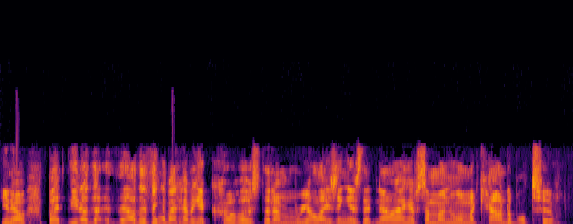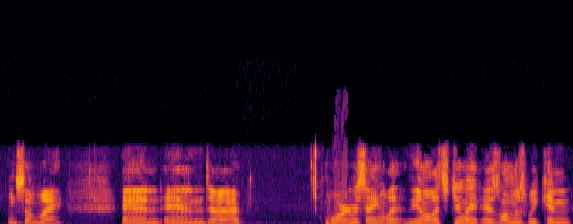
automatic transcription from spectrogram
You know, but you know, the, the other thing about having a co-host that I'm realizing is that now I have someone who I'm accountable to in some way. And, and, uh, Ward was saying, you know, let's do it as long as we can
